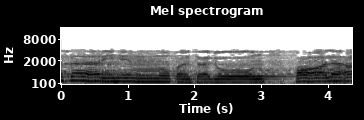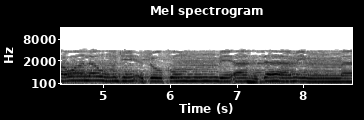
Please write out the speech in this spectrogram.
آثارهم مقتدون. قال أولو جئتكم بأهدى مما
